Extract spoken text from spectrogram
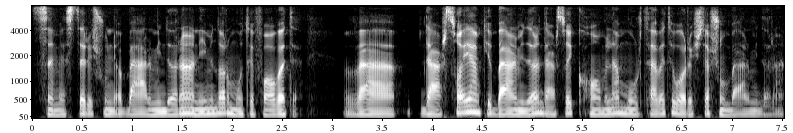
سمسترشون یا برمیدارن یه مقدار متفاوته. و درسایی هم که برمیدارن درسای کاملا مرتبط با رشتهشون برمیدارن.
